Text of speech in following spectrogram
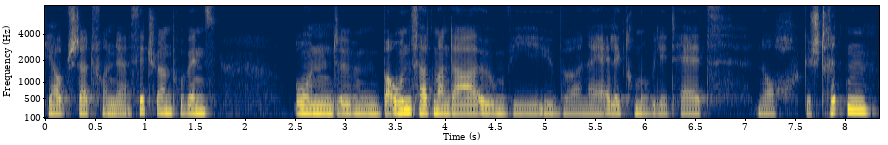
die Hauptstadt von der Sichuan-Provinz. Und ähm, bei uns hat man da irgendwie über, naja, Elektromobilität noch gestritten.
